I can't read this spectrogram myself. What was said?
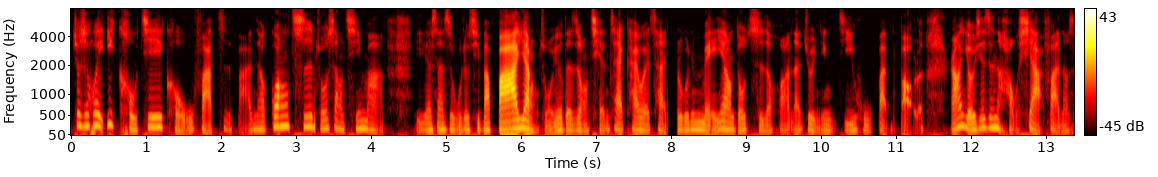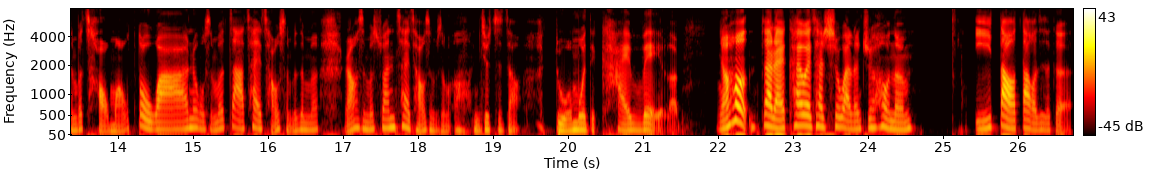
就是会一口接一口无法自拔。你知道，光吃桌上起码一二三四五六七八八样左右的这种前菜开胃菜，如果你每一样都吃的话，那就已经几乎半饱了。然后有一些真的好下饭哦，什么炒毛豆啊，那种什么榨菜炒什么什么，然后什么酸菜炒什么什么哦，你就知道多么的开胃了。然后再来开胃菜吃完了之后呢，一道道这个。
